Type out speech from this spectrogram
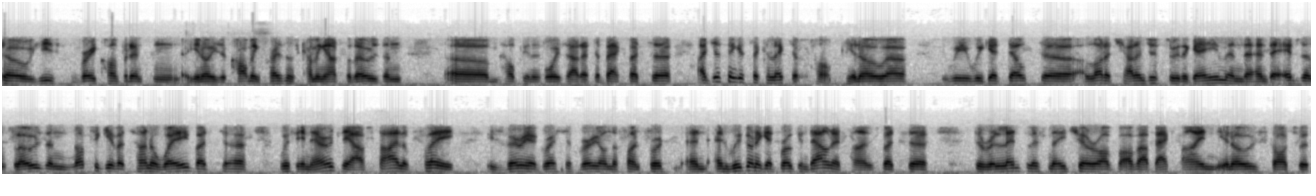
So he's very confident, and you know, he's a calming presence coming out for those and. Um, helping the boys out at the back, but I just think it's a collective, Tom. You know, we, we get dealt uh, a lot of challenges through the game and, and the ebbs and flows, and not to give a ton away, but uh, with inherently our style of play is very aggressive, very on the front foot, and, and we're going to get broken down at times. But uh, the relentless nature of, of our back line, you know, starts with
